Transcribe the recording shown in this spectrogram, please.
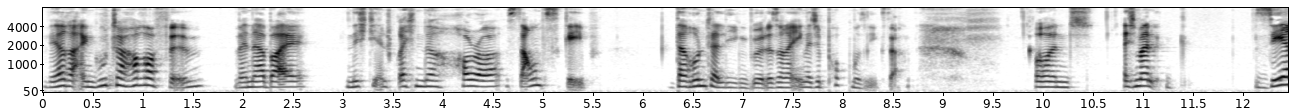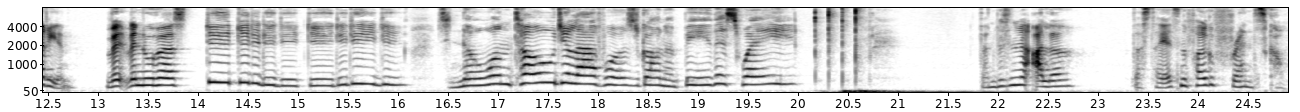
wäre ein guter Horrorfilm, wenn dabei nicht die entsprechende Horror-Soundscape darunter liegen würde, sondern irgendwelche Popmusik-Sachen. Und ich meine, Serien. Wenn, wenn du hörst, du, no one told you life was gonna be this way, dann wissen wir alle, dass da jetzt eine Folge Friends kommt.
